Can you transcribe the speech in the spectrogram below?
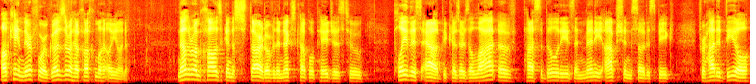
Therefore, Gozra HaChachma Ha'alyana. Now the Ramchal is going to start over the next couple of pages to play this out because there's a lot of possibilities and many options, so to speak, for how to deal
